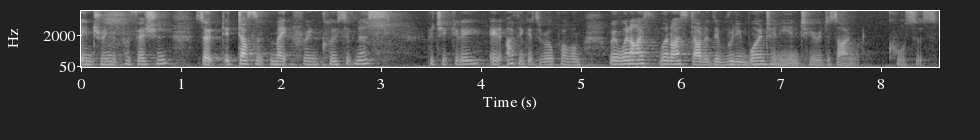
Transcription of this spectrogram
entering the profession, so it, it doesn't make for inclusiveness particularly. It, I think it's a real problem. I mean, when I when I started, there really weren't any interior design courses.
